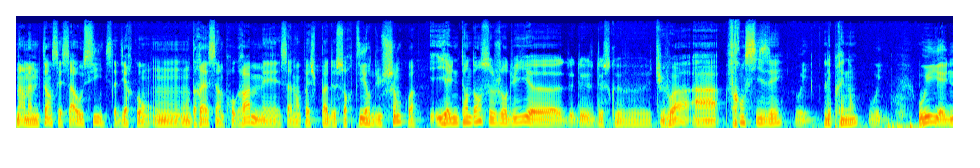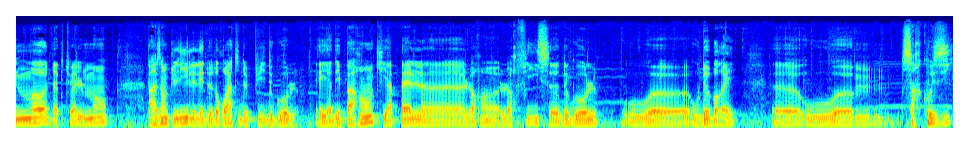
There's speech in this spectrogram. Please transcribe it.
Mais en même temps, c'est ça aussi. C'est-à-dire qu'on dresse un programme, mais ça n'empêche pas de sortir du champ, quoi. Il y a une tendance aujourd'hui, euh, de, ce que tu vois, à franciser oui. les prénoms. Oui. Oui, il y a une mode actuellement. Par exemple, Lille, elle est de droite depuis De Gaulle. Et il y a des parents qui appellent euh, leur, leur, fils De Gaulle ou, euh, ou Debray ou Sarkozy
